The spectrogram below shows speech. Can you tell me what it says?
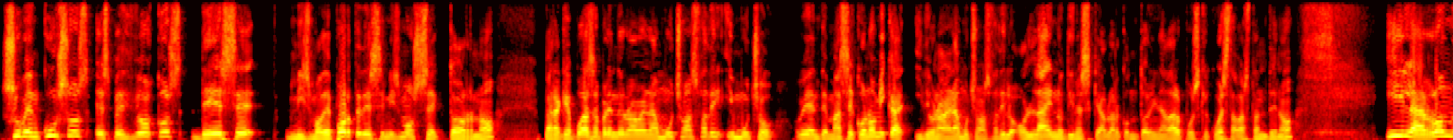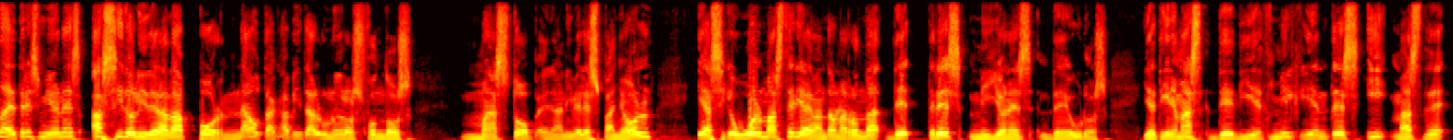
suben cursos específicos de ese mismo deporte, de ese mismo sector, ¿no? Para que puedas aprender de una manera mucho más fácil y mucho, obviamente, más económica y de una manera mucho más fácil online, no tienes que hablar con Tony Nadal, pues que cuesta bastante, ¿no? Y la ronda de 3 millones ha sido liderada por Nauta Capital, uno de los fondos más top a nivel español. Y así que World Master ya ha levantado una ronda de 3 millones de euros. Ya tiene más de 10.000 clientes y más de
